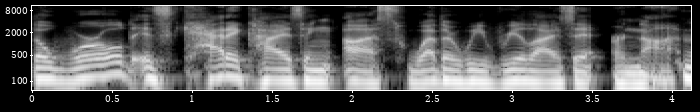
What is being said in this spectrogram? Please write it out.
"The World is Catechizing Us, Whether We Realize It or Not." Hmm.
